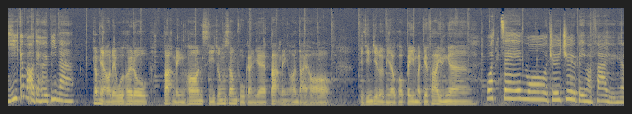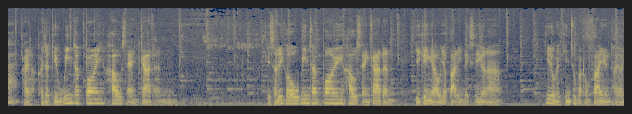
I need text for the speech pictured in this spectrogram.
咦，今日我哋去邊啊？今日我哋會去到伯明翰市中心附近嘅伯明翰大學。你知唔知裏邊有個秘密嘅花園㗎？哇，正喎、我最中意秘密花園噶啦。係啦，佢就叫 Winterbourne House and Garden。其實呢個 Winterbourne House and Garden 已經有一百年歷史㗎啦。呢度嘅建築物同花園係喺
